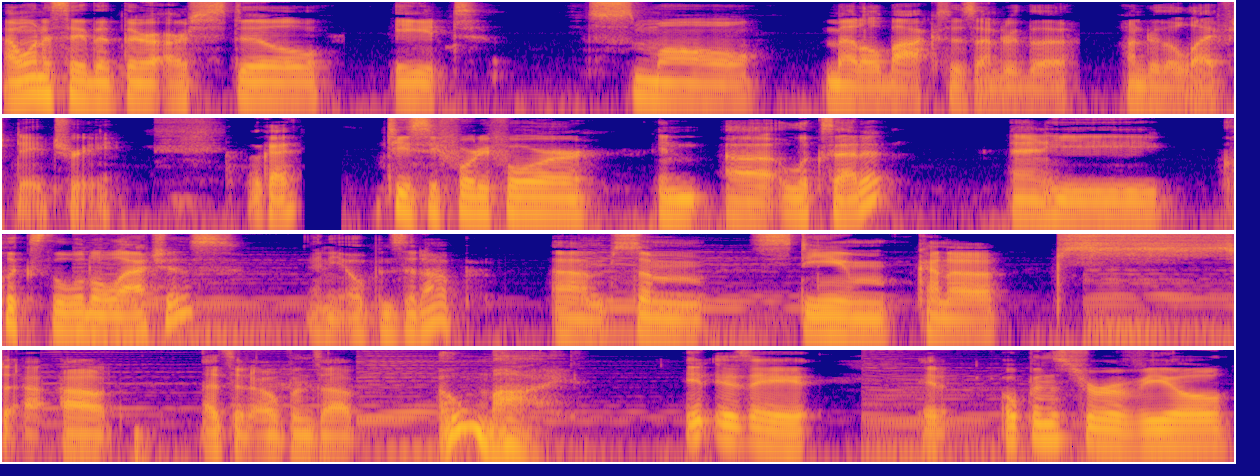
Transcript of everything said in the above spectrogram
I want to say that there are still eight small metal boxes under the under the life day tree. Okay. TC44 in uh, looks at it and he clicks the little latches and he opens it up. Um, some steam kind of out as it opens up. Oh my. It is a. It opens to reveal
